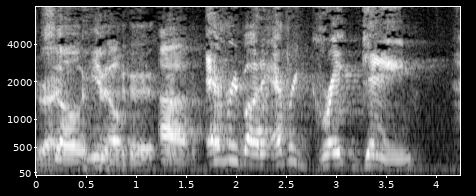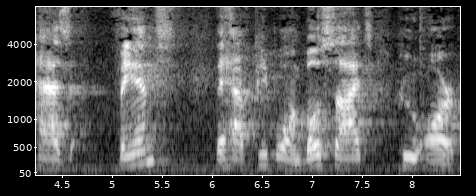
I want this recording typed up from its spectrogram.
Right. so you know uh, everybody every great game has fans. They have people on both sides who are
